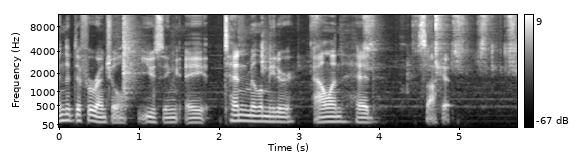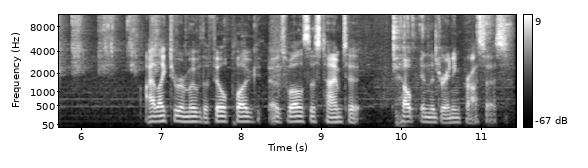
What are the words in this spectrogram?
Drain the differential using a 10 millimeter Allen head socket. I like to remove the fill plug as well as this time to help in the draining process.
